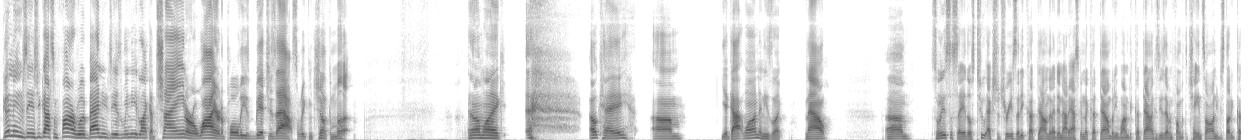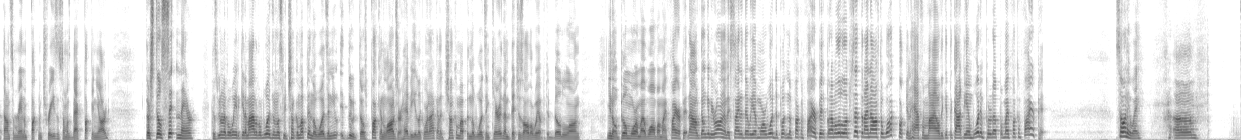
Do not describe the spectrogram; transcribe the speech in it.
Good news is you got some firewood. Bad news is we need like a chain or a wire to pull these bitches out so we can chunk them up. And I'm like, okay, um, you got one? And he's like, now. Um, so needless to say, those two extra trees that he cut down that I did not ask him to cut down, but he wanted to cut down because he was having fun with the chainsaw and he just thought he'd cut down some random fucking trees in someone's back fucking yard. They're still sitting there because we don't have a way to get them out of the woods unless we chunk them up in the woods. And you, it, dude, those fucking logs are heavy. Like we're not gonna chunk them up in the woods and carry them bitches all the way up to build along, you know, build more on my wall by my fire pit. Now, don't get me wrong, I'm excited that we have more wood to put in the fucking fire pit, but I'm a little upset that I now have to walk fucking half a mile to get the goddamn wood and put it up on my fucking fire pit. So anyway, um,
